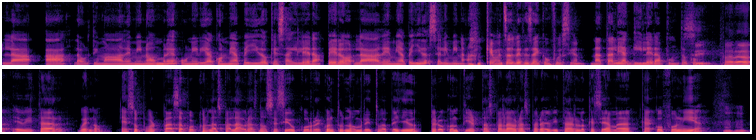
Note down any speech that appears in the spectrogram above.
La A, la última A de mi nombre, uniría con mi apellido, que es Aguilera, pero la A de mi apellido se elimina, que muchas veces hay confusión. nataliaguilera.com. Sí, para evitar, bueno, eso por- pasa por- con las palabras, no sé si ocurre con tu nombre y tu apellido, pero con ciertas palabras para evitar lo que se llama cacofonía.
